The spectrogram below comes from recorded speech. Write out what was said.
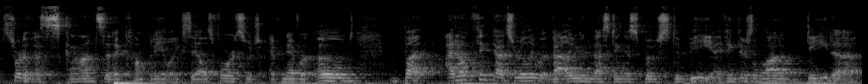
sort of askance at a company like Salesforce, which I've never owned. But I don't think that's really what value investing is supposed to be. I think there's a lot of data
